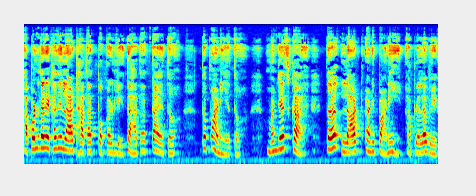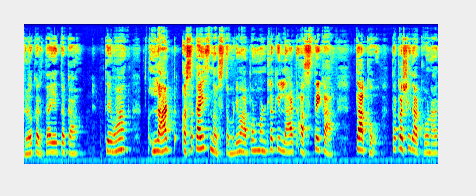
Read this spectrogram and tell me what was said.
आपण जर एखादी लाट हातात पकडली तर हातात काय येतं? तर पाणी येतं. म्हणजेच काय? तर लाट आणि पाणी आपल्याला वेगळं करता येतं का? तेव्हा लाट असं काहीच नसतं. म्हणजे मग आपण म्हटलं की लाट असते का? दाखव. तर कशी दाखवणार?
